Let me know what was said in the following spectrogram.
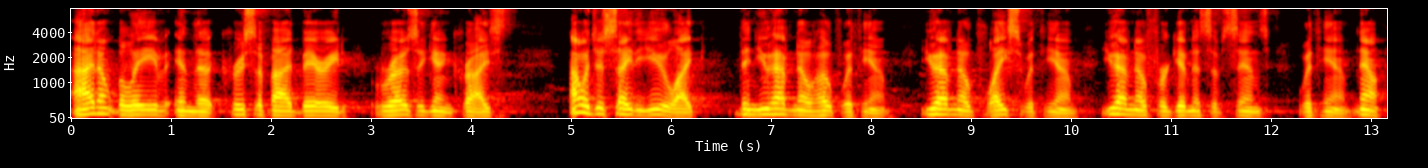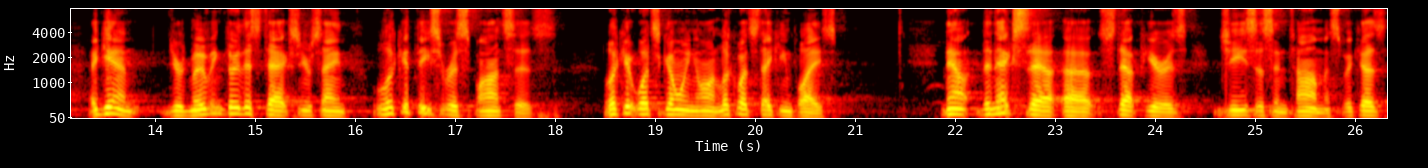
I don't believe in the crucified, buried, rose again Christ, I would just say to you, like, then you have no hope with him. You have no place with him. You have no forgiveness of sins with him. Now, again, you're moving through this text and you're saying, look at these responses. Look at what's going on. Look what's taking place. Now, the next uh, uh, step here is Jesus and Thomas, because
